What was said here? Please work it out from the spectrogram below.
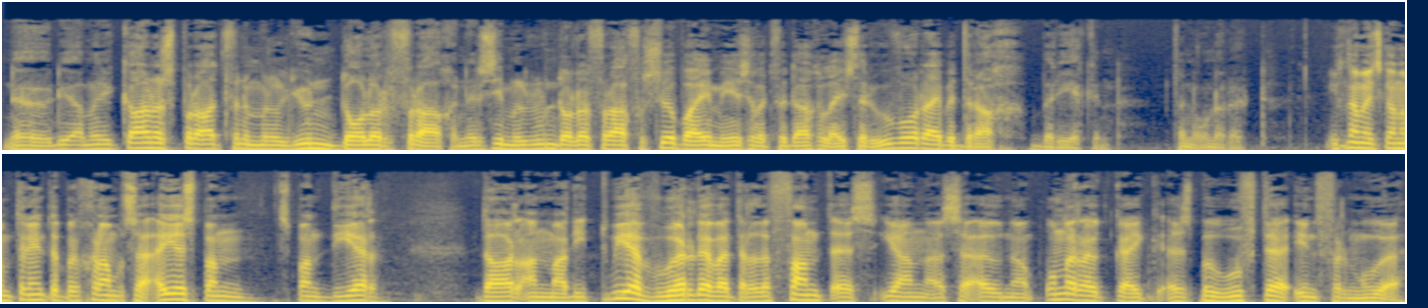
Nou die Amerikaners praat van 'n miljoen dollar vraag en dit is 'n miljoen dollar vraag vir so baie mense wat vandag luister. Hoe word hy bedrag bereken van onderhoud? Ek nou mens kan omtrent 'n program op sy eie span spandeer daaraan, maar die twee woorde wat relevant is, Ian, as 'n ou na onderhoud kyk, is behoefte en vermoë.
